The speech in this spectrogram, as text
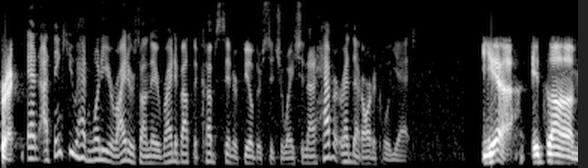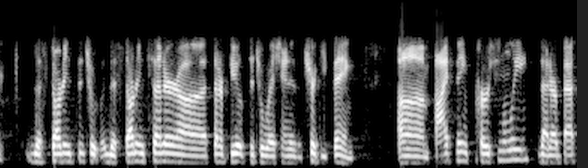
correct. And I think you had one of your writers on there write about the Cubs center fielder situation. I haven't read that article yet. Yeah, it's um the starting situ- the starting center uh, center field situation is a tricky thing. Um, I think personally that our best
